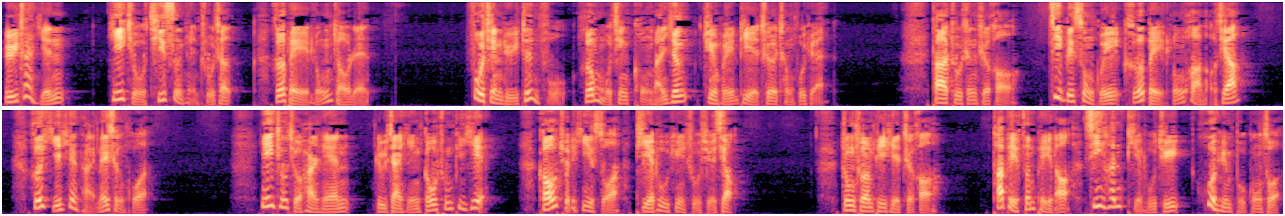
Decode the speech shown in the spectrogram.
吕占银，一九七四年出生，河北龙窑人。父亲吕振甫和母亲孔兰英均为列车乘务员。他出生之后，即被送回河北隆化老家，和爷爷奶奶生活。一九九二年，吕占银高中毕业，考取了一所铁路运输学校。中专毕业之后，他被分配到西安铁路局货运部工作。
